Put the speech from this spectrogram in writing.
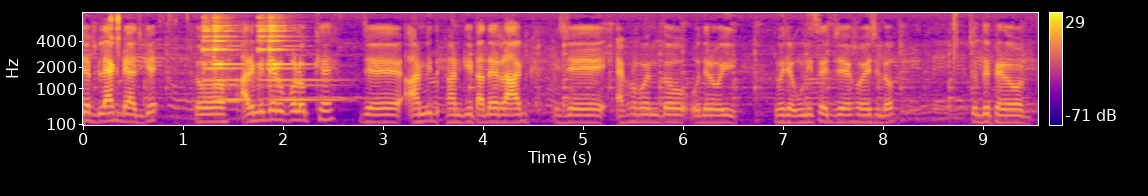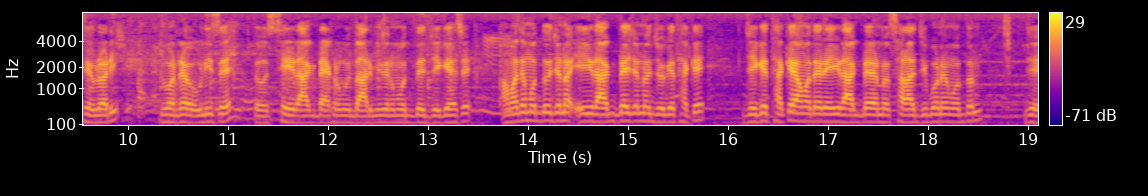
যে ব্ল্যাক ডে আজকে। তো আর্মিদের উপলক্ষে যে আর্মি কারণ কি তাদের রাগ যে এখনও পর্যন্ত ওদের ওই দু হাজার উনিশের যে হয়েছিল, চোদ্দোই ফেব্রুয়ারি দু হাজার উনিশে, তো সেই রাগটা এখনও পর্যন্ত আর্মিদের মধ্যে জেগে আছে। আমাদের মধ্যেও যেন এই রাগটাই যেন জেগে থাকে জেগে থাকে আমাদের এই রাগটা যেন সারা জীবনের মতন, যে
